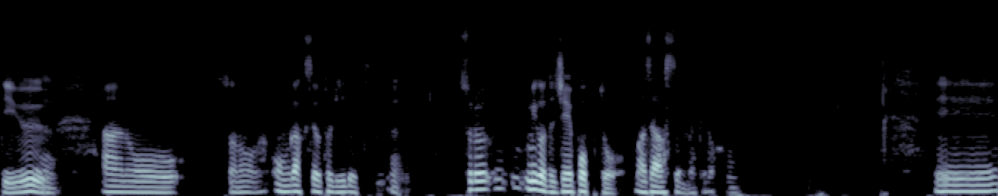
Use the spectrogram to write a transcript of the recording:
ていう、うん。あのーその音楽性を取り入れて、うん。それを見事 J-POP と混ぜ合わせてるんだけど、うん。えー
